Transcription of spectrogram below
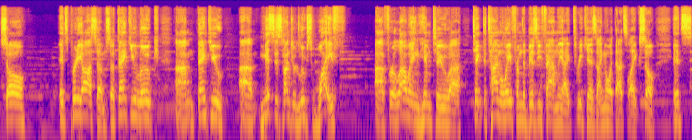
So it's pretty awesome. So thank you, Luke. Um, thank you, uh, Mrs. Hunter, Luke's wife, uh, for allowing him to uh, take the time away from the busy family. I have three kids. I know what that's like. So it's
